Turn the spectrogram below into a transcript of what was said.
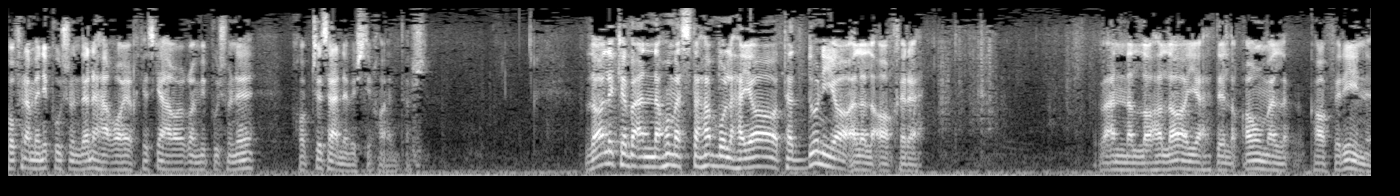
کفر هم یعنی پوشوندن حقایق. کسی که حقایق میپوشونه خب چه سرنوشتی خواهد داشت؟ ذالک به انهم استحب الحیات الدنیا علی الاخره و ان الله لا یهد القوم الکافرین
